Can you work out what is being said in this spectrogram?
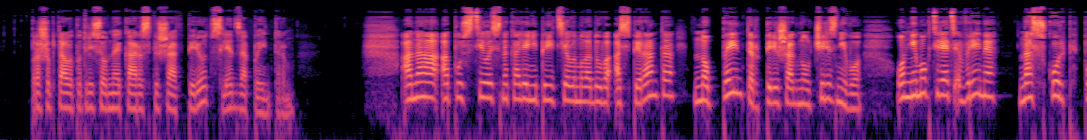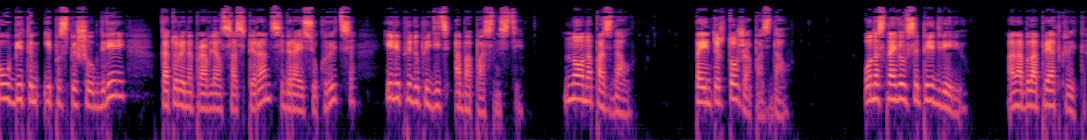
— прошептала потрясенная Кара, спеша вперед вслед за Пейнтером. Она опустилась на колени перед телом молодого аспиранта, но Пейнтер перешагнул через него. Он не мог терять время на скорбь по убитым и поспешил к двери, к которой направлялся аспирант, собираясь укрыться или предупредить об опасности. Но он опоздал. Пейнтер тоже опоздал. Он остановился перед дверью. Она была приоткрыта.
